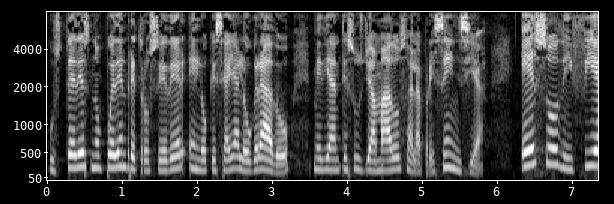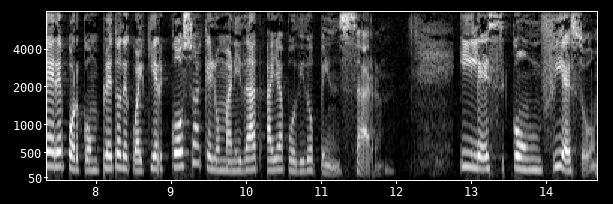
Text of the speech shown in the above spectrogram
Ustedes no pueden retroceder en lo que se haya logrado mediante sus llamados a la presencia. Eso difiere por completo de cualquier cosa que la humanidad haya podido pensar. Y les confieso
